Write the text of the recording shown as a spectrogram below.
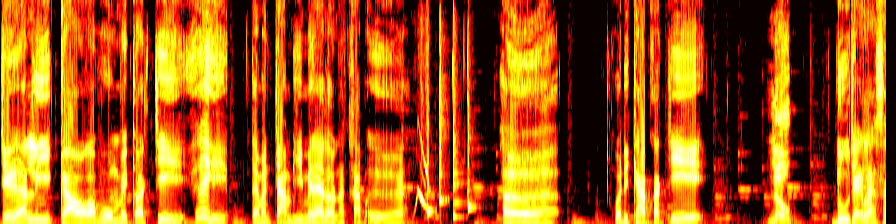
เจออลีเก่าครับผมไอ้ก็จิเฮ้ย แต่มันจำพี่ไม่ได้หรอกนะครับ เออ เออสวัสดีครับก็จิ Nope. ดูจากลักษ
